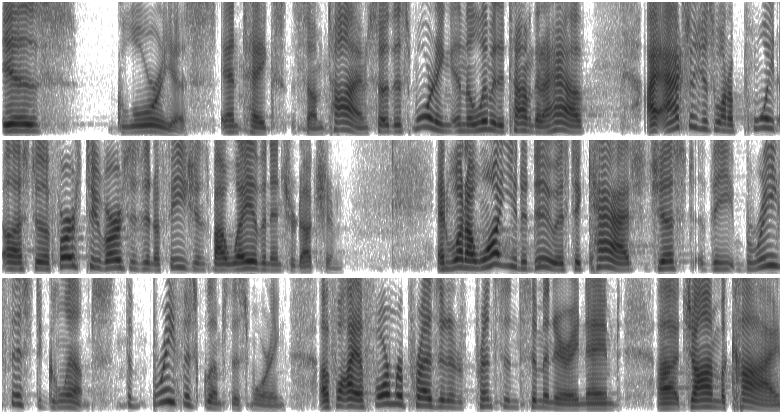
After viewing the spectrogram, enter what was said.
is glorious and takes some time. So, this morning, in the limited time that I have, I actually just want to point us to the first two verses in Ephesians by way of an introduction. And what I want you to do is to catch just the briefest glimpse, the briefest glimpse this morning of why a former president of Princeton Seminary named uh, John Mackay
